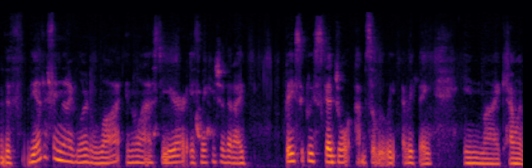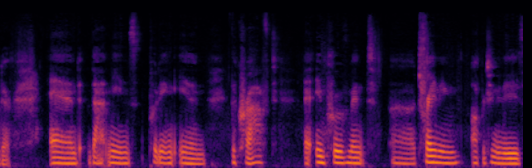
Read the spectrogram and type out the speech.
the, the other thing that I've learned a lot in the last year is making sure that I basically schedule absolutely everything in my calendar. And that means putting in the craft uh, improvement uh, training opportunities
